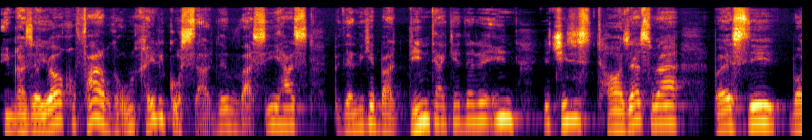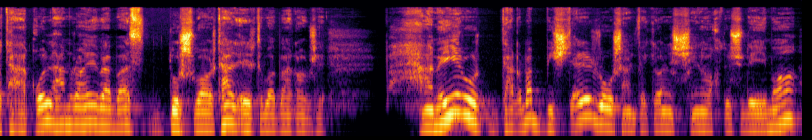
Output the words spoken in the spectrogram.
این قضایی ها خب فرق اون خیلی گسترده و وسیع هست به دلیلی که بر دین تکیه داره. این یه چیزی تازه است و بایستی با تعقل همراهه و باید دشوارتر ارتباط برقرار بشه. همه رو تقریبا بیشتر روشنفکران شناخته شده ای ما.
